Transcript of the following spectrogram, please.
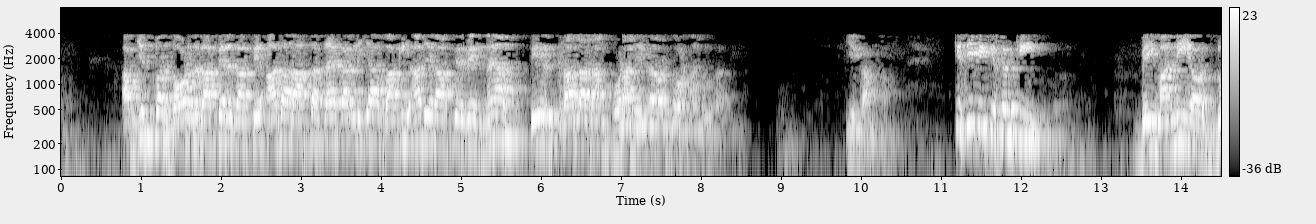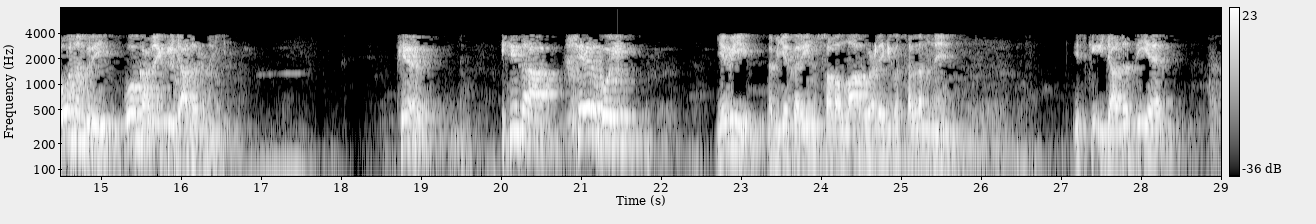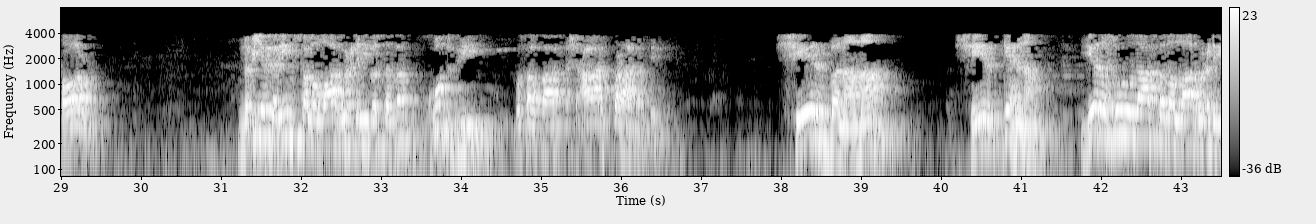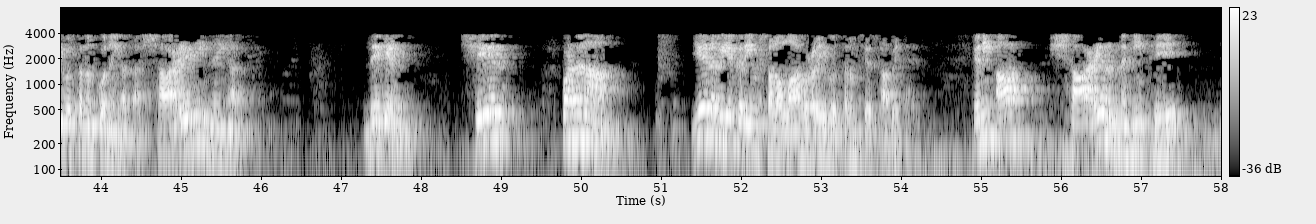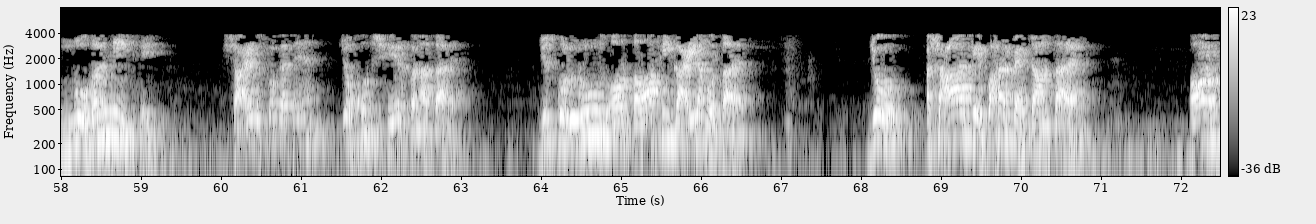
اب جس پر دوڑ لگاتے لگاتے آدھا راستہ طے کر لیا، باقی آدھے راستے میں نیا تیز تازہ دم گھوڑا دے کر اور دوڑنا شروع کر دیا۔ یہ کام تھا۔ کسی بھی قسم کی بے ایمانی اور دو نمبری وہ کرنے کی اجازت نہیں۔ پھر اسی طرح شیر گوئی، یہ بھی نبی کریم صلی اللہ علیہ وسلم نے اس کی اجازت دی ہے اور نبی کریم صلی اللہ علیہ وسلم خود بھی بس اوقات اشعار پڑھا کرتے تھے۔ شیر بنانا، شیر کہنا، یہ رسول اللہ صلی اللہ علیہ وسلم کو نہیں آتا، شاعری نہیں آتی۔ لیکن شیر پڑھنا یہ نبی کریم صلی اللہ علیہ وسلم سے ثابت ہے۔ یعنی آپ شاعر نہیں تھے، مغنی تھے۔ شاعر اس کو کہتے ہیں جو خود شیر بناتا ہے، جس کو عروج اور قوافی کا علم ہوتا ہے، جو اشعار کے باہر پہچانتا ہے۔ اور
